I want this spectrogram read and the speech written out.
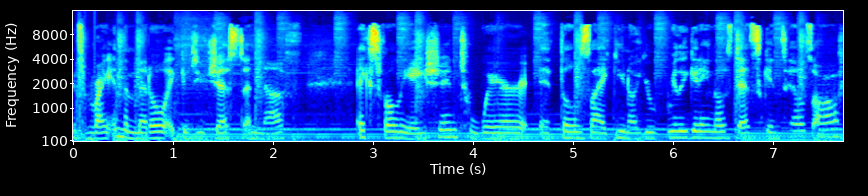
it's right in the middle. It gives you just enough exfoliation to where it feels like, you know, you're really getting those dead skin cells off,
